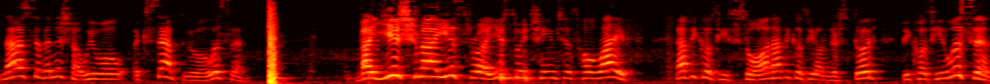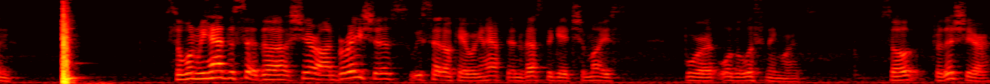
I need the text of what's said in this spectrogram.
nasa v'nishma. We will accept. We will listen. Vayishma Yisra. Yisra changed his whole life. Not because he saw, not because he understood, because he listened. So when we had the, the share on Bereshis, we said, okay, we're going to have to investigate Shemais for all the listening words. So for this year,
